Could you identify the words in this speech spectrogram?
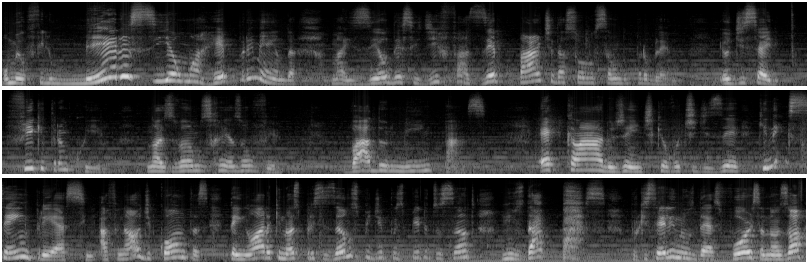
o meu filho merecia uma reprimenda, mas eu decidi fazer parte da solução do problema. Eu disse a ele: fique tranquilo, nós vamos resolver. Vá dormir em paz. É claro, gente, que eu vou te dizer que nem sempre é assim. Afinal de contas, tem hora que nós precisamos pedir para o Espírito Santo nos dar paz. Porque se ele nos der força, nós, ó,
